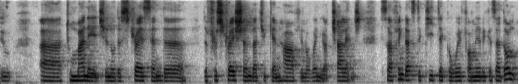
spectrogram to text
to, uh, to manage, you know, the stress and the, the frustration that you can have, you know, when you're challenged. So I think that's the key takeaway for me because I don't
